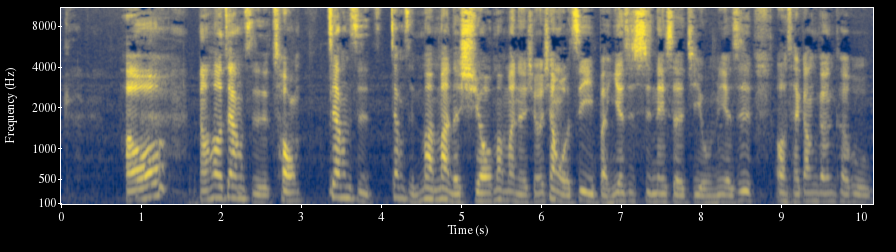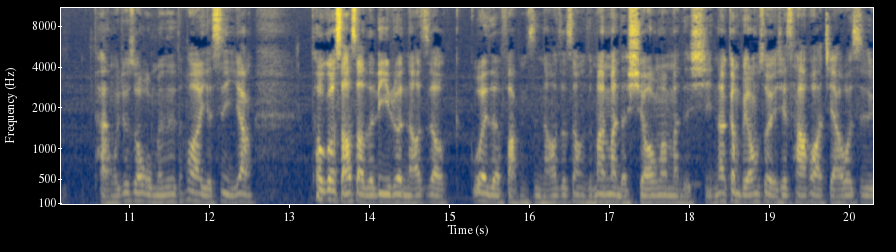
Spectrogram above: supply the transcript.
好、哦。然后这样子从这样子这样子慢慢的修，慢慢的修。像我自己本业是室内设计，我们也是哦，才刚跟客户谈，我就说我们的话也是一样，透过少少的利润，然后只有为了房子，然后就这样子慢慢的修，慢慢的细。那更不用说有些插画家或是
